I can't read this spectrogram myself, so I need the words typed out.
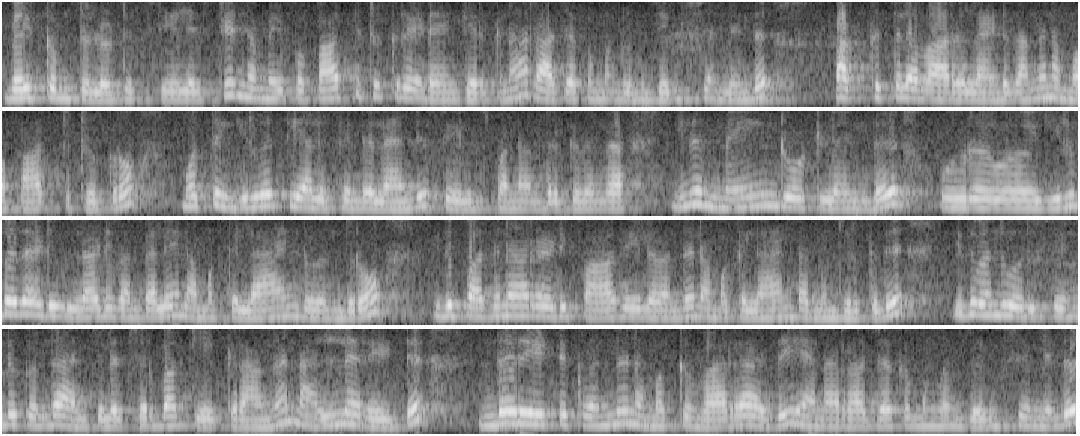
Welcome to lotus real estate நம்ம இப்போ பார்த்துட்ருக்குற இடம் எங்கே இருக்குன்னா ராஜாக்கமங்கலம் ஜங்ஷன்லேருந்து பக்கத்தில் வர லேண்டு தாங்க நம்ம பார்த்துட்ருக்குறோம். மொத்தம் இருபத்தி ஏழு சென்ட் லேண்டு சேல்ஸ் பண்ண வந்திருக்குதுங்க. இது மெயின் ரோட்லேருந்து ஒரு இருபது அடி உள்ளாடி வந்தாலே நமக்கு லேண்ட் வந்துடும் இது பதினாறு அடி பாதையில் வந்து நமக்கு லேண்ட் அமைஞ்சிருக்குது. இது வந்து ஒரு சென்ட்டுக்கு வந்து அஞ்சு லட்ச ரூபாய் கேட்குறாங்க நல்ல ரேட்டு இந்த ரேட்டுக்கு வந்து நமக்கு வராது. ஏன்னா ராஜாக்கமங்கலம் ஜங்ஷன்லேருந்து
